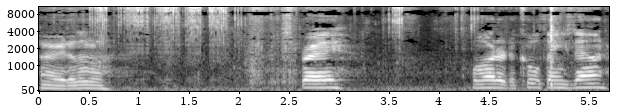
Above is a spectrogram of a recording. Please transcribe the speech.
All right, a little spray water to cool things down.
